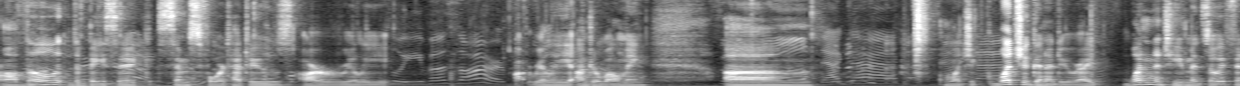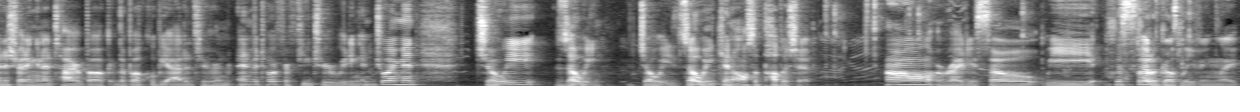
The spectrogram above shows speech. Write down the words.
Although the basic Sims 4 tattoos are really, really underwhelming. Um, what you what you gonna do, right? What an achievement! Zoe finished writing an entire book. The book will be added to her inventory for future reading enjoyment. Joey, Zoe, Joey, Zoe can also publish it. Alrighty, so we this little girl's leaving. Like,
